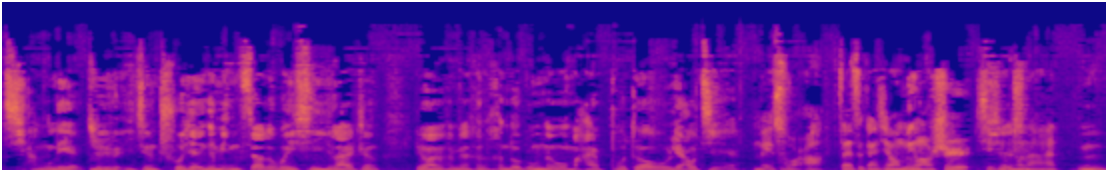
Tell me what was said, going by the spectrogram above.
强烈，就是已经出现一个名词叫做微信依赖症。另外一方面，很很多功能我们还不够了解。没错啊，再次感谢王明老师，谢谢木南。嗯。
